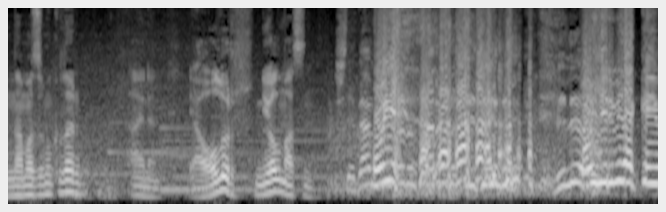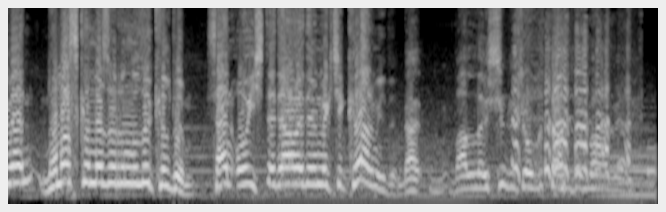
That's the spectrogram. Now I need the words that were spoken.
Namazımı kılarım. Aynen. Ya olur. Niye olmasın? İşte ben O- biliyorum. O Biliyorum. 20 dakikayı ben namaz kılma zorunluluğu kıldım. Sen o işte devam edebilmek için kılar mıydın? Ben vallahi şimdi çok utandım abi.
